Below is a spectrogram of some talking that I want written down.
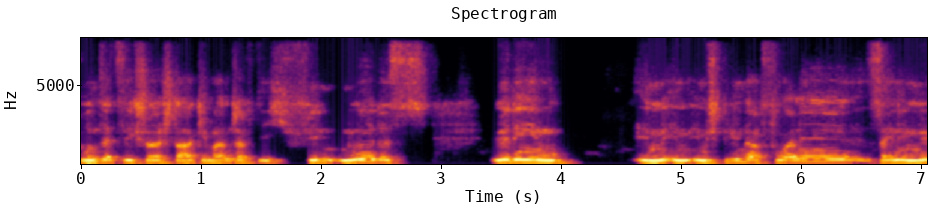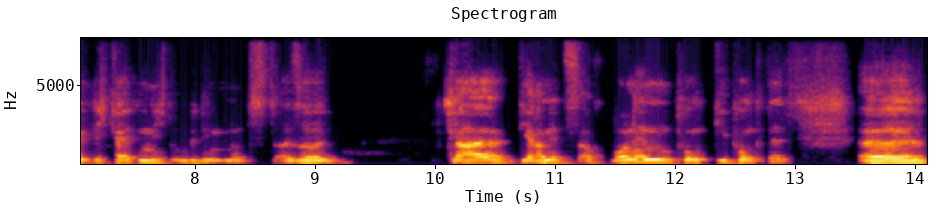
grundsätzlich schon eine starke Mannschaft. Ich finde nur, dass Uerdingen im, im, im Spiel nach vorne seine Möglichkeiten nicht unbedingt nutzt. Also klar, die haben jetzt auch gewonnen, Punkt gepunktet. Äh,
